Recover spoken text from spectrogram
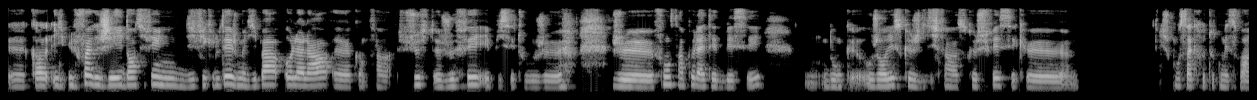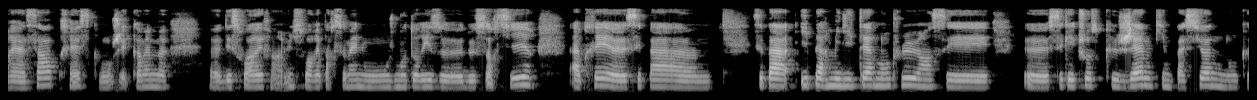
euh, quand, une fois que j'ai identifié une difficulté, je me dis pas oh là là, euh, enfin juste je fais et puis c'est tout. Je, je fonce un peu la tête baissée. Donc aujourd'hui, ce que je dis, enfin ce que je fais, c'est que je consacre toutes mes soirées à ça, presque. Bon, j'ai quand même euh, des soirées, enfin une soirée par semaine où je m'autorise euh, de sortir. Après, euh, c'est pas c'est pas hyper militaire non plus. Hein. C'est c'est quelque chose que j'aime, qui me passionne. Donc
